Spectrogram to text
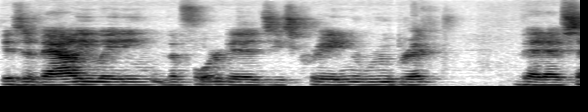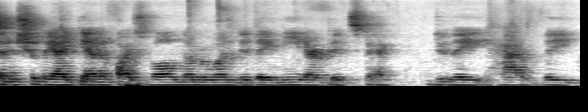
is evaluating the four bids. He's creating a rubric that essentially identifies, well, number one, did they meet our bid spec? Do they have the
